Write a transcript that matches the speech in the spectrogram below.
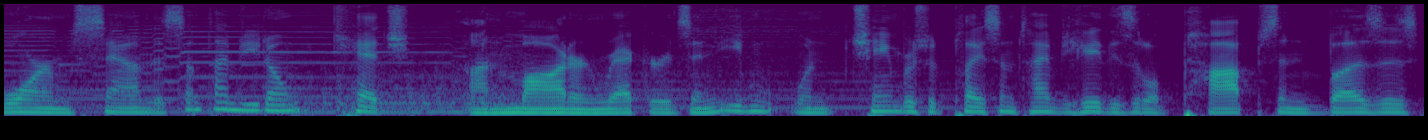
warm sound that sometimes you don't catch on modern records. And even when Chambers would play, sometimes you hear these little pops and buzzes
